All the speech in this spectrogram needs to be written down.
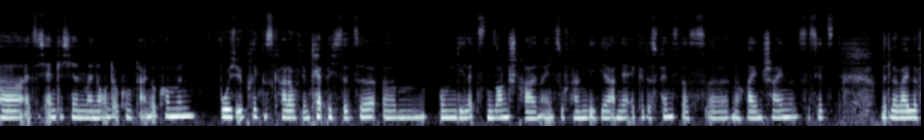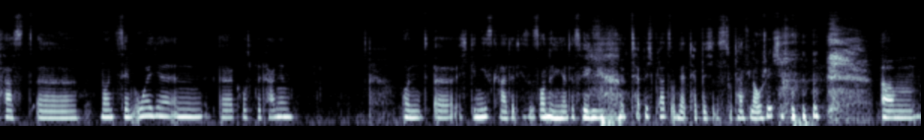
äh, als ich endlich hier in meiner Unterkunft angekommen bin, wo ich übrigens gerade auf dem Teppich sitze, ähm, um die letzten Sonnenstrahlen einzufangen, die hier an der Ecke des Fensters äh, noch reinscheinen. Es ist jetzt mittlerweile fast äh, 19 Uhr hier in äh, Großbritannien und äh, ich genieße gerade diese Sonne hier, deswegen Teppichplatz und der Teppich ist total flauschig. ähm,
